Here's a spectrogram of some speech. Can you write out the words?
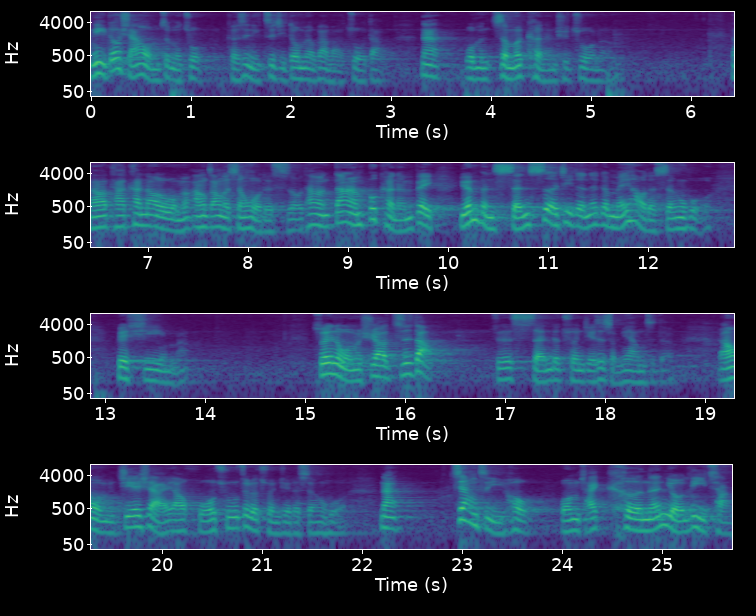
你都想要我们这么做，可是你自己都没有办法做到。那我们怎么可能去做呢？然后他看到了我们肮脏的生活的时候，他们当然不可能被原本神设计的那个美好的生活被吸引嘛。所以呢，我们需要知道，就是神的纯洁是什么样子的。然后我们接下来要活出这个纯洁的生活。那这样子以后，我们才可能有立场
